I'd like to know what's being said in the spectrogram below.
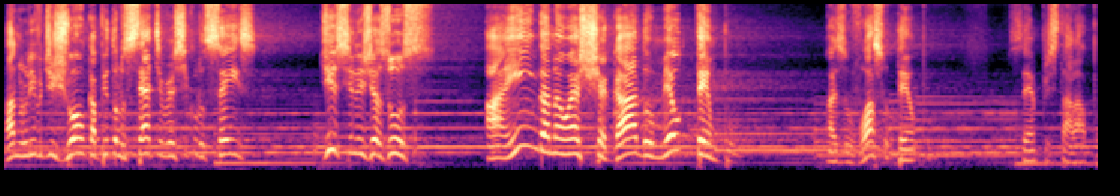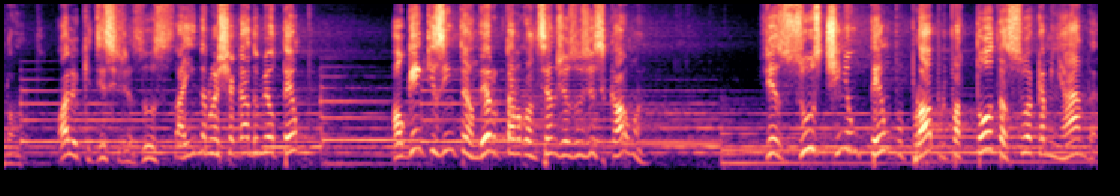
Lá no livro de João, capítulo 7, versículo 6, Disse-lhe Jesus: Ainda não é chegado o meu tempo, mas o vosso tempo sempre estará pronto. Olha o que disse Jesus: Ainda não é chegado o meu tempo. Alguém quis entender o que estava acontecendo. Jesus disse: Calma. Jesus tinha um tempo próprio para toda a sua caminhada.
